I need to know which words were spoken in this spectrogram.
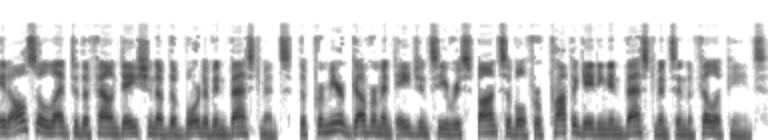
It also led to the foundation of the Board of Investments, the premier government agency responsible for propagating investments in the Philippines.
